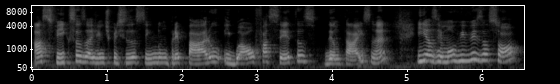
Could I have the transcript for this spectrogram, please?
As fixas a gente precisa sim de um preparo igual facetas dentais, né? E as removíveis é só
